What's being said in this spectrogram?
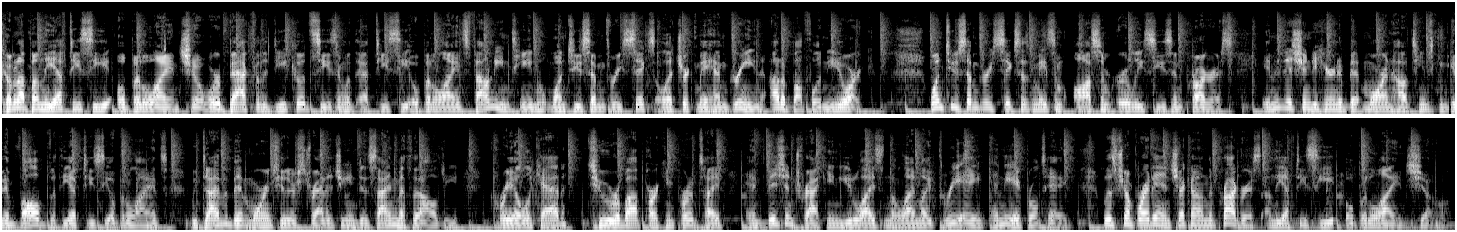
Coming up on the FTC Open Alliance show, we're back for the Decode season with FTC Open Alliance founding team 12736 Electric Mayhem Green out of Buffalo, New York. 12736 has made some awesome early season progress. In addition to hearing a bit more on how teams can get involved with the FTC Open Alliance, we dive a bit more into their strategy and design methodology, Crayola CAD, two robot parking prototype, and vision tracking utilizing the Limelight 3A and the April tag. Let's jump right in and check out on the progress on the FTC Open Alliance show.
